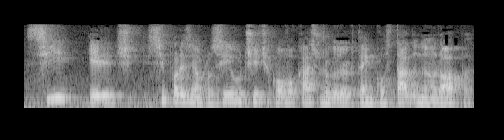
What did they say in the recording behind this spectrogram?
Se ele, se por exemplo, se o Tite convocasse um jogador que tá encostado na Europa,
